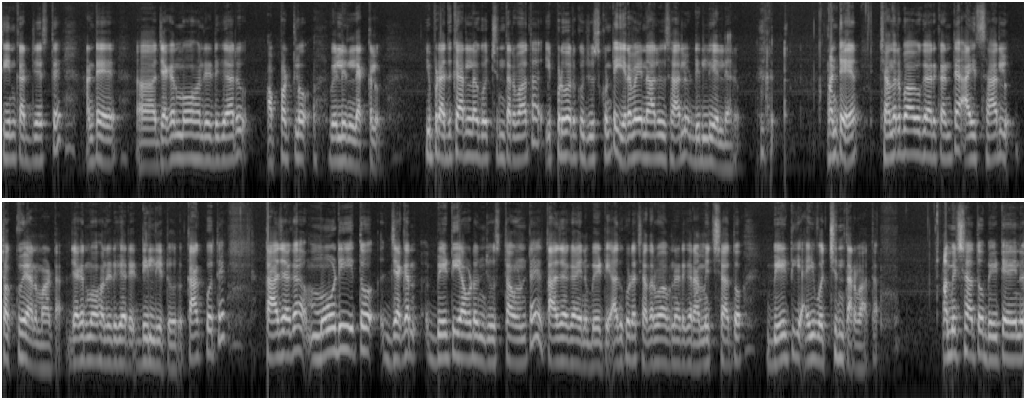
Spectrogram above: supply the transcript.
సీన్ కట్ చేస్తే అంటే జగన్మోహన్ రెడ్డి గారు అప్పట్లో వెళ్ళిన లెక్కలు. ఇప్పుడు అధికారంలోకి వచ్చిన తర్వాత ఇప్పటి వరకు చూసుకుంటే ఇరవై నాలుగు సార్లు ఢిల్లీ వెళ్ళారు. అంటే చంద్రబాబు గారి కంటే ఐదు సార్లు తక్కువే అనమాట జగన్మోహన్ రెడ్డి గారి ఢిల్లీ టూర్. కాకపోతే తాజాగా మోడీతో జగన్ భేటీ అవ్వడం చూస్తూ ఉంటే తాజాగా ఆయన భేటీ అది కూడా చంద్రబాబు నాయుడు గారు అమిత్ షాతో భేటీ అయి వచ్చిన తర్వాత. అమిత్ షాతో భేటీ అయిన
